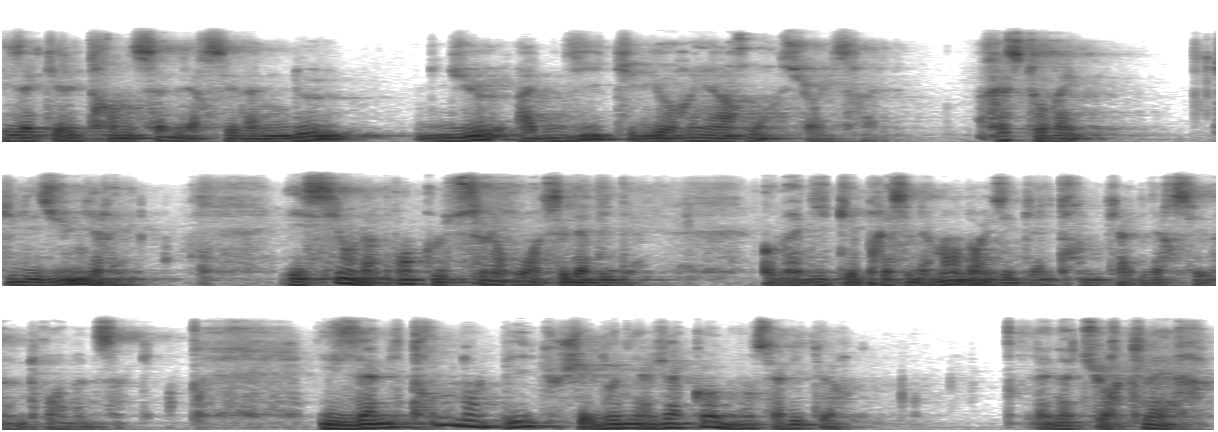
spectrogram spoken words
Ézéchiel 37, verset 22, Dieu a dit qu'il y aurait un roi sur Israël, restauré, qui les unirait. Et ici, on apprend que le seul roi, c'est David, comme indiqué précédemment dans Ézéchiel 34, verset 23-25. Ils habiteront dans le pays que j'ai donné à Jacob, mon serviteur. La nature claire,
